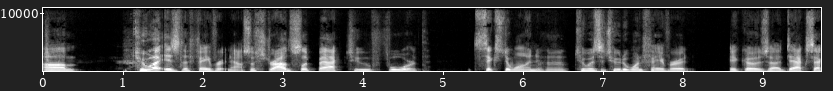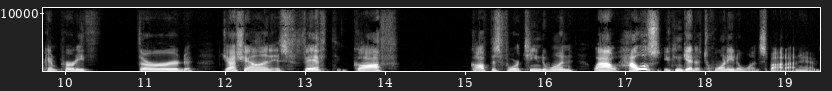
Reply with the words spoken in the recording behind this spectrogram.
Um, Tua is the favorite now. So Stroud slipped back to fourth, six to one. Mm-hmm. Tua is a two to one favorite. It goes uh, Dak second, Purdy third. Josh Allen is fifth. Goff, Goff is fourteen to one. Wow, Howell's you can get a twenty to one spot on him.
